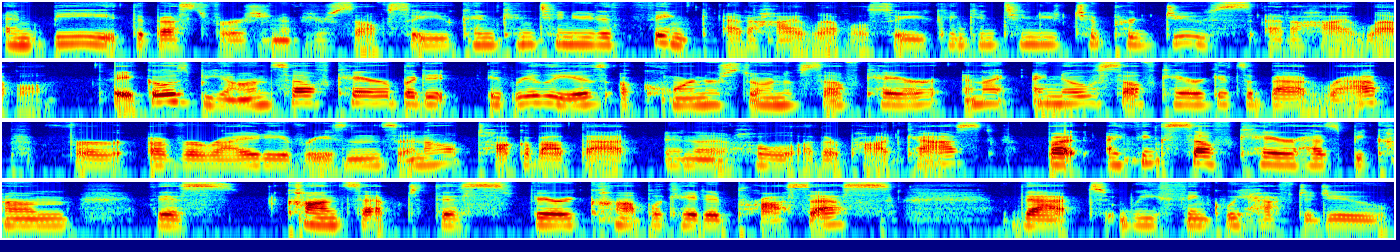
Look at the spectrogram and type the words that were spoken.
and be the best version of yourself so you can continue to think at a high level, so you can continue to produce at a high level. It goes beyond self care, but it, it really is a cornerstone of self care. And I, I know self care gets a bad rap for a variety of reasons, and I'll talk about that in a whole other podcast. But I think self care has become this concept, this very complicated process that we think we have to do,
